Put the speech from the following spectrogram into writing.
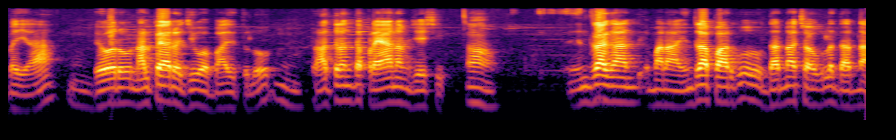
భయ్య. ఎవరు? నలభై ఆరో జీవో బాధితులు. రాత్రంతా ప్రయాణం చేసి ఇందిరాగాంధీ మన ఇందిరా పార్కు ధర్నా చౌక్లో ధర్నా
